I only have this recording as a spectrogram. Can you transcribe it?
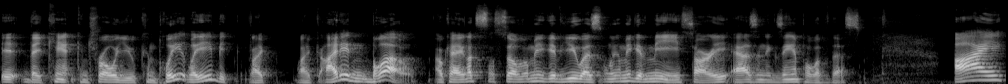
it, they can't control you completely like like I didn't blow okay? Let's so let me give you as let me give me sorry as an example of this I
